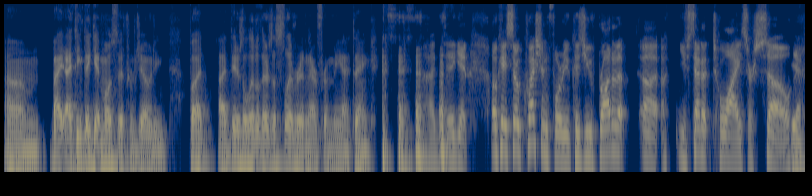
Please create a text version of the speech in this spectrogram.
Um, but I, I, think they get most of it from Jody, but uh, there's a little, there's a sliver in there from me, I think. I dig it. Okay. So question for you, cause you've brought it up, uh, you've said it twice or so. Yeah.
